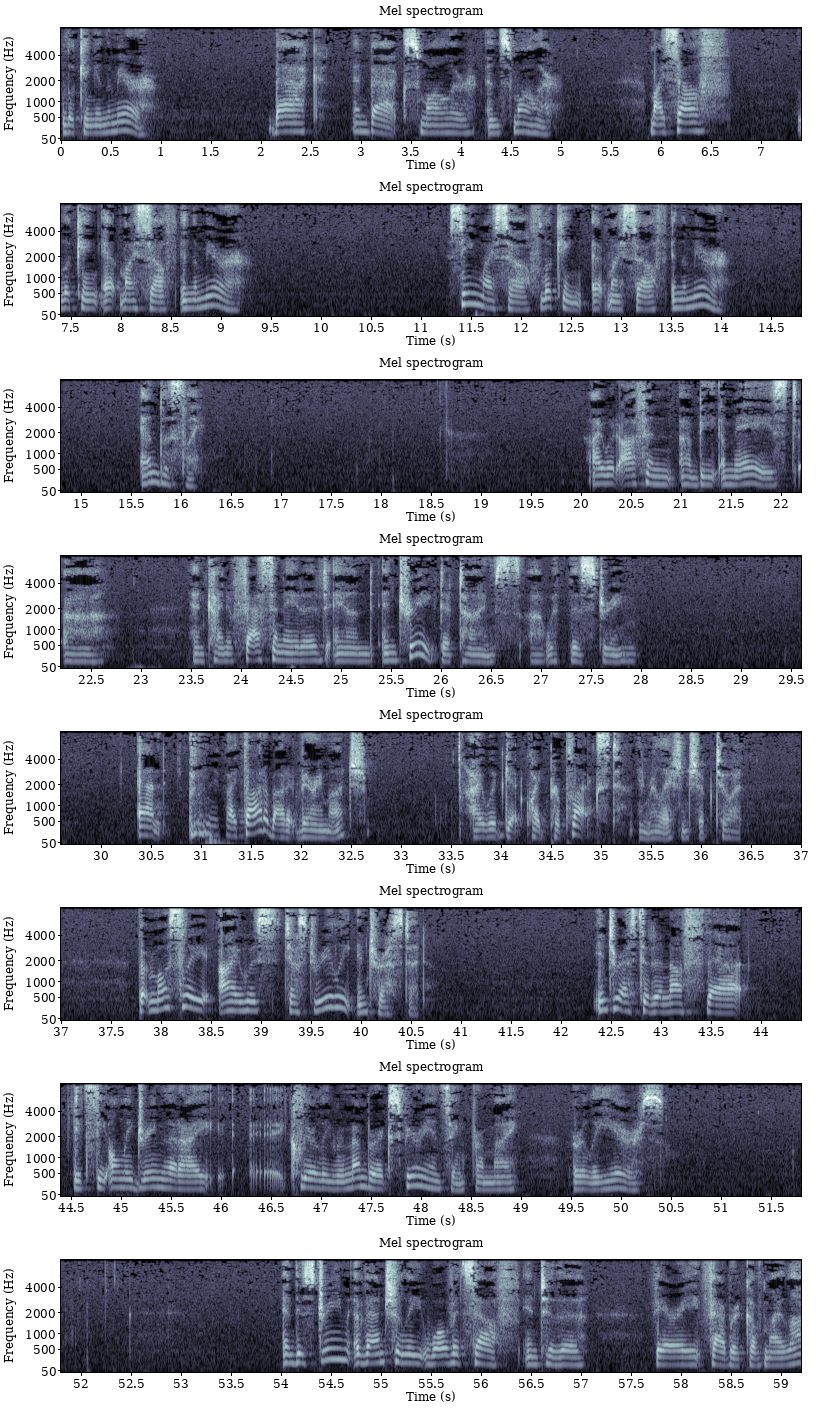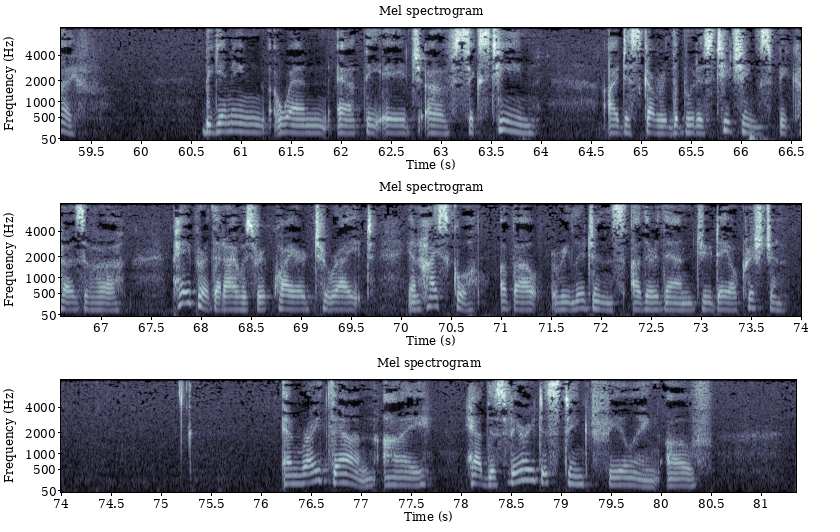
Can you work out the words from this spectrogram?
looking in the mirror, back and back, smaller and smaller. Myself looking at myself in the mirror. Seeing myself, looking at myself in the mirror. Endlessly. I would often uh, be amazed uh, and kind of fascinated and intrigued at times uh, with this dream. And if I thought about it very much, I would get quite perplexed in relationship to it. But mostly I was just really interested. Interested enough that it's the only dream that I uh, clearly remember experiencing from my early years. And this dream eventually wove itself into the very fabric of my life. Beginning when, at the age of 16, I discovered the Buddhist teachings because of a paper that I was required to write in high school about religions other than Judeo Christian. And right then, I had this very distinct feeling of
